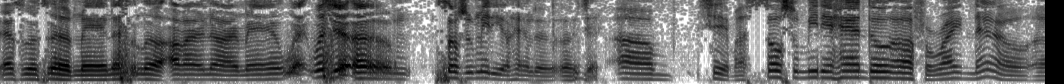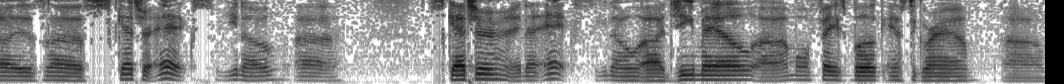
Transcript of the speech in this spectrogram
that's what's up, man. That's a little R and R, man. What, what's your um, social media handle, uh, Jay? Um, shit, my social media handle uh, for right now uh, is uh, Sketcher X. You know, uh, Sketcher and the X. You know, uh, Gmail. Uh, I'm on Facebook, Instagram. Um,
